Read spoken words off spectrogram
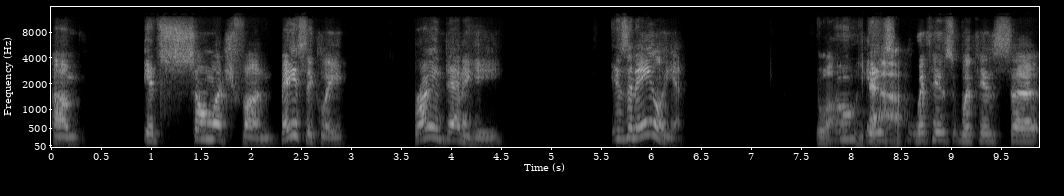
Um, it's so much fun. Basically, Brian Dennehy is an alien well, who is yeah. with his with his uh,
